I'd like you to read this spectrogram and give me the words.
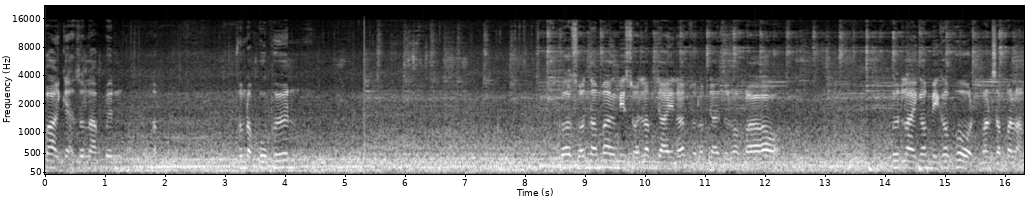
ป้ายแกะสลักเป็นสำหรับปูพื้น ก็สวนทำบ้างมีสวนลำไยนะครับสวนลำไยสวนมะพร้าวพืชไร่ก็มีข้าวโพดมันสำปะหลัง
